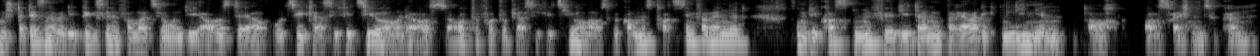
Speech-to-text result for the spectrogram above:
und stattdessen aber die Pixelinformation, die aus der OC-Klassifizierung oder aus der Autofoto-Klassifizierung rausgekommen ist, trotzdem verwendet, um die Kosten für die dann beerdigten Linien auch ausrechnen zu können.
